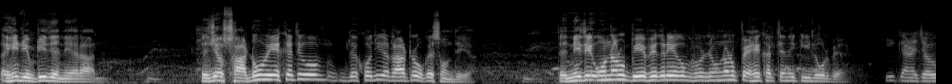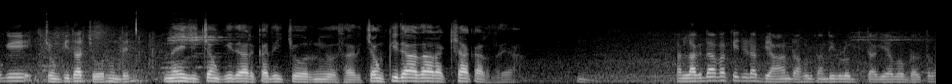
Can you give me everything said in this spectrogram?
ਅਸੀਂ ਡਿਊਟੀ ਦਿੰਦੇ ਆ ਰਾਤ ਨੂੰ। ਤੇ ਜੇ ਸਾਨੂੰ ਵੇਖ ਕੇ ਤੇ ਉਹ ਦੇਖੋ ਜੀ ਰਾਤ ਹੋ ਕੇ ਸੌਂਦੇ ਆ। ਤੇ ਨਹੀਂ ਤੇ ਉਹਨਾਂ ਨੂੰ ਬੇਫਿਕਰੇ ਉਹਨਾਂ ਨੂੰ ਪੈਸੇ ਖਰਚਣ ਦੀ ਕੀ ਲੋੜ ਪਿਆ? ਕੀ ਕਹਿਣਾ ਚਾਹੋਗੇ ਚੌਂਕੀਦਾਰ ਚੋਰ ਹੁੰਦੇ ਨੇ? ਨਹੀਂ ਜੀ ਚੌਂਕੀਦਾਰ ਕਦੀ ਚੋਰ ਨਹੀਂ ਹੋ ਸਕਦਾ। ਚੌਂਕੀਦਾਰ ਦਾ ਰੱਖਿਆ ਕਰਦੇ ਆ। ਤੁਹਾਨੂੰ ਲੱਗਦਾ ਵਾ ਕਿ ਜਿਹੜਾ ਬਿਆਨ ਰਾਹੁਲ ਗਾਂਧੀ ਵੱਲੋਂ ਦਿੱਤਾ ਗਿਆ ਵਾ ਉਹ ਗਲਤ ਵਾ?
